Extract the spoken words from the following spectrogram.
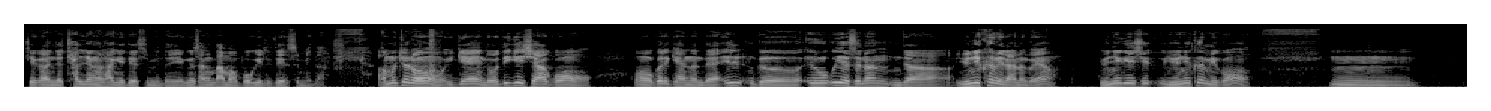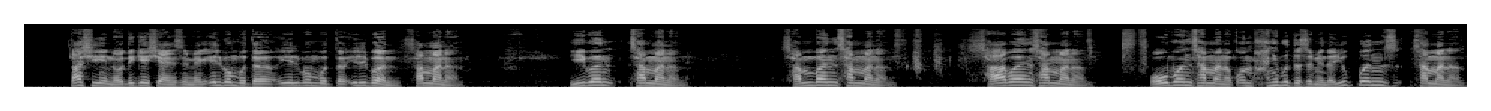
제가 이제 촬영을 하게 됐습니다 영상 담아 보기로 됐습니다 아무쪼록 이게 노디게시하고 어 그렇게 했는데 일, 그 의에서는 이제 유니컴이라는 거예요. 유니게시 유니컴이고 음 다시 로디게시 안쓰면 1번부터 1번부터 1번 3만 원. 2번 3만 원. 3번 3만 원. 4번 3만 원. 5번 3만 원. 꽃 많이 붙었습니다. 6번 3만 원.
